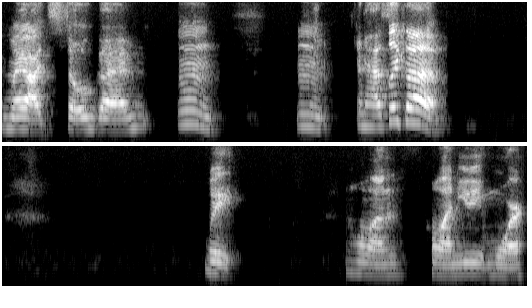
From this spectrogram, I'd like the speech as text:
Oh my god, so good. Mm. Mm. It has like a Wait. Hold on. Hold on. You need more.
